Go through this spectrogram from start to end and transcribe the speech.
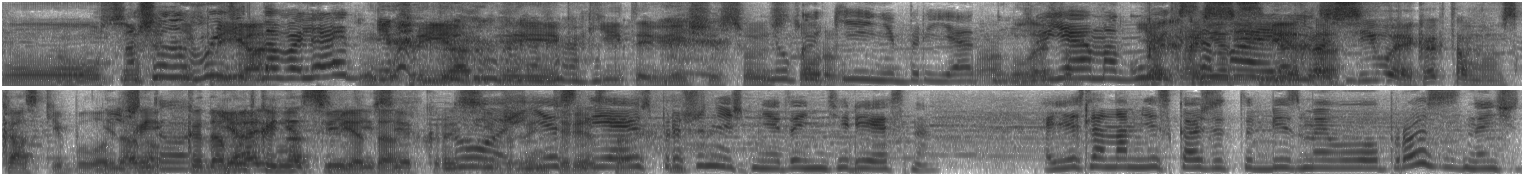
Ну, А слушать что, она выйдет, неприят- наваляет мне? неприятные какие-то вещи в свою Ну, сторону. какие А, неприятные. ну, Ну, знаешь, я там, могу я их конец сама... света. Я красивая, как там в сказке было, да? Что? Когда я будет конец света? всех красив? Ну, же если интересно. я ее спрошу, значит, мне это интересно. А если она мне скажет без моего вопроса, значит,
